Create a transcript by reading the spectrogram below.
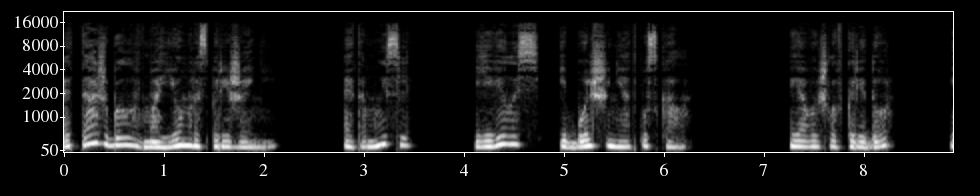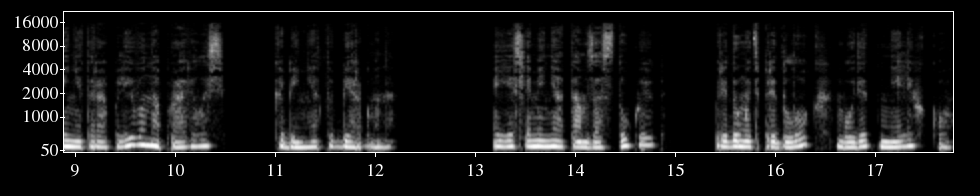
Этаж был в моем распоряжении. Эта мысль явилась и больше не отпускала. Я вышла в коридор и неторопливо направилась к кабинету Бергмана. Если меня там застукают, придумать предлог будет нелегко.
